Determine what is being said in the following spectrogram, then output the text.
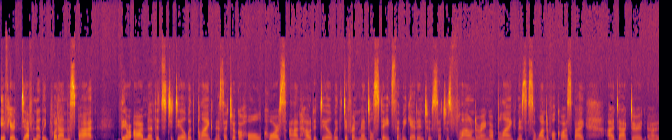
If you're definitely put on the spot, there are methods to deal with blankness. I took a whole course on how to deal with different mental states that we get into, such as floundering or blankness. It's a wonderful course by uh, Dr. Uh,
